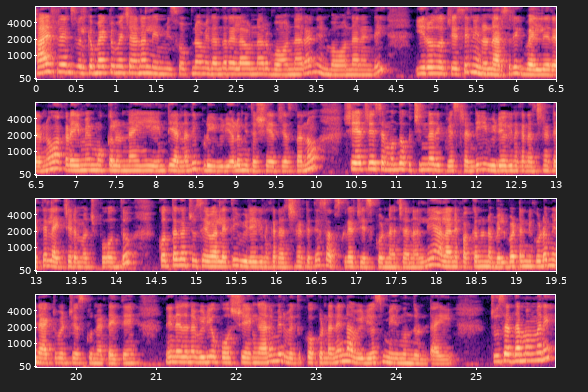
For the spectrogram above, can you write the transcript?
Hi friends welcome back to my channel. నేను మీ స్వప్న. మీరందరూ ఎలా ఉన్నారు? బాగున్నారా? నేను బాగున్నానండి. ఈరోజు వచ్చేసి నేను నర్సరీకి బయలుదేరాను. అక్కడ ఏమేమి మొక్కలు ఉన్నాయి ఏంటి అన్నది ఇప్పుడు ఈ వీడియోలో మీతో షేర్ చేస్తాను. షేర్ చేసే ముందు ఒక చిన్న రిక్వెస్ట్ అండి. ఈ వీడియో కనుక నచ్చినట్టయితే లైక్ చేయడం మర్చిపోవద్దు. కొత్తగా చూసే వాళ్ళైతే ఈ వీడియో కనుక నచ్చినట్టయితే సబ్స్క్రైబ్ చేసుకోండి నా ఛానల్ని. అలానే పక్కనున్న బెల్ బటన్ని కూడా మీరు యాక్టివేట్ చేసుకున్నట్టయితే నేను ఏదైనా వీడియో పోస్ట్ చేయగానే మీరు వెతుక్కోకుండానే నా వీడియోస్ మీ ముందు ఉంటాయి చూసేద్దామా మరి?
